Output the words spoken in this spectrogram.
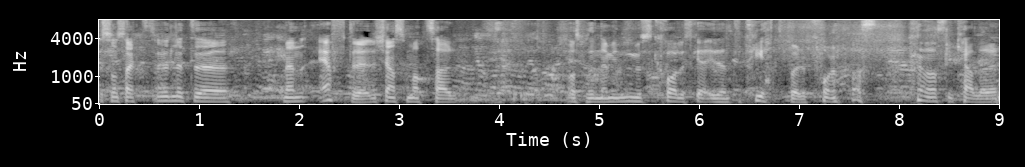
som sagt, lite... Men efter det, det känns som att så här, vad ska man säga, min musikaliska identitet började formas, vad man ska kalla det,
